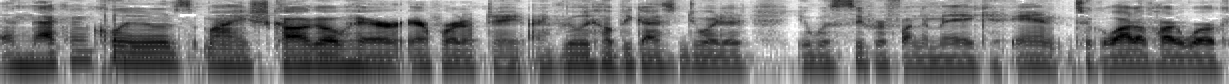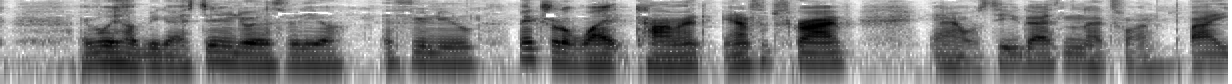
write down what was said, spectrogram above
And that concludes my Chicago O'Hare Airport update. I really hope you guys enjoyed it. It was super fun to make and took a lot of hard work. I really hope you guys did enjoy this video. If you're new, make sure to like, comment, and subscribe. And I will see you guys in the next one. Bye.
